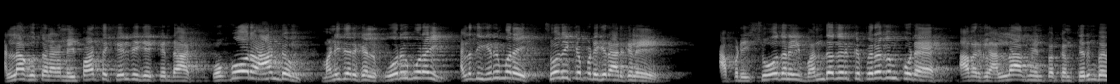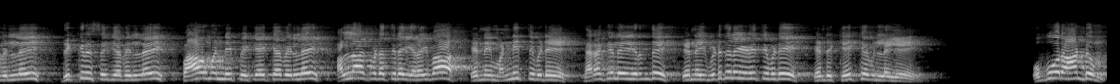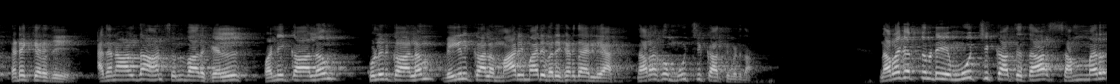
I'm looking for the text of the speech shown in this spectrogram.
அல்லாஹு தலா நம்மை பார்த்து கேள்வி கேட்கின்றார் ஒவ்வொரு ஆண்டும் மனிதர்கள் ஒரு முறை அல்லது இருமுறை சோதிக்கப்படுகிறார்களே. அப்படி சோதனை வந்ததற்கு பிறகும் கூட அவர்கள் அல்லாஹுவின் பக்கம் திரும்பவில்லை திக்ரு செய்யவில்லை பாவ மன்னிப்பு கேட்கவில்லை. அல்லாஹ்விடத்திலே இறைவா என்னை மன்னித்து விடு நரகிலே இருந்து என்னை விடுதலை அளித்து விடு என்று கேட்கவில்லையே. ஒவ்வொரு ஆண்டும் நடக்கிறது அதனால்தான் சொல்வார்கள் பனிக்காலம் குளிர்காலம் வெயில் காலம் மாறி மாறி வருகிறதா இல்லையா? நரகம் மூச்சு காத்து விடுதான். நரகத்தினுடைய மூச்சு காத்து தான் சம்மர்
